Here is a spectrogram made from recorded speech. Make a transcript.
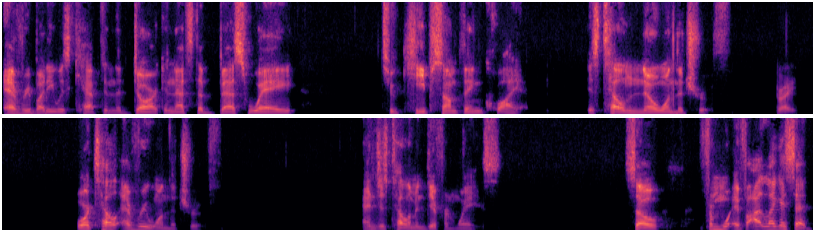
Everybody was kept in the dark. And that's the best way to keep something quiet is tell no one the truth. Right. Or tell everyone the truth. And just tell them in different ways. So from if I like I said,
